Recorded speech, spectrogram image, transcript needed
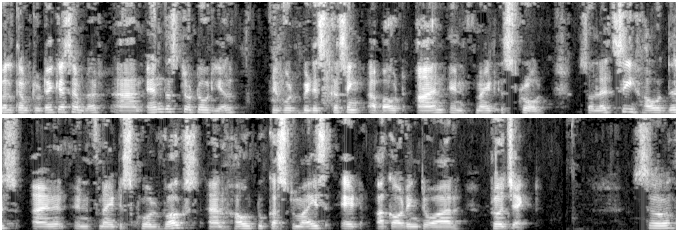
Welcome to Tech Assembler and in this tutorial we would be discussing about ion infinite scroll. So let's see how this ion infinite scroll works and how to customize it according to our project. So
